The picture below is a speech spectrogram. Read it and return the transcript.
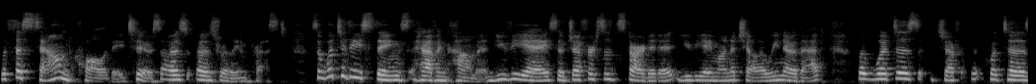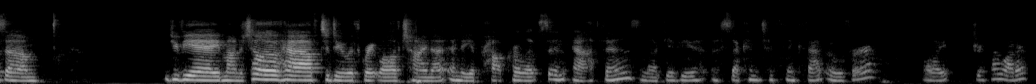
with the sound quality too. So I was I was really impressed. So what do these things have in common? UVA. So Jefferson started it. UVA Monticello. We know that. But what does Jeff? What does um, UVA Monticello have to do with Great Wall of China and the Acropolis in Athens? And I'll give you a second to think that over while I drink my water.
